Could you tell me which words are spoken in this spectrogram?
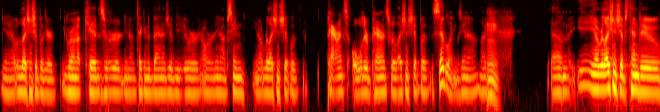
you know relationship with your grown up kids who are you know taking advantage of you, or or you know I've seen you know relationship with parents, older parents, relationship with siblings, you know like Mm. um, you know, relationships tend to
